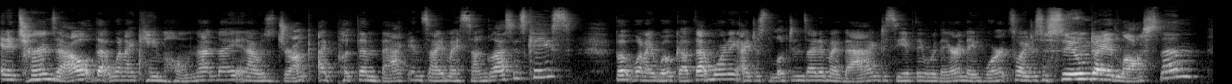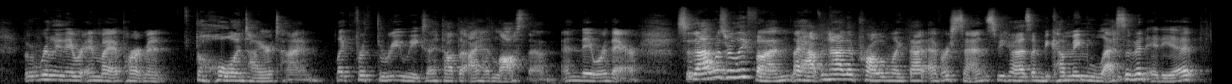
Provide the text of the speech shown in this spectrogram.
And it turns out that when I came home that night and I was drunk, I put them back inside my sunglasses case. But when I woke up that morning, I just looked inside of my bag to see if they were there and they weren't. So I just assumed I had lost them. But really, they were in my apartment the whole entire time. Like for three weeks, I thought that I had lost them and they were there. So that was really fun. I haven't had a problem like that ever since because I'm becoming less of an idiot.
